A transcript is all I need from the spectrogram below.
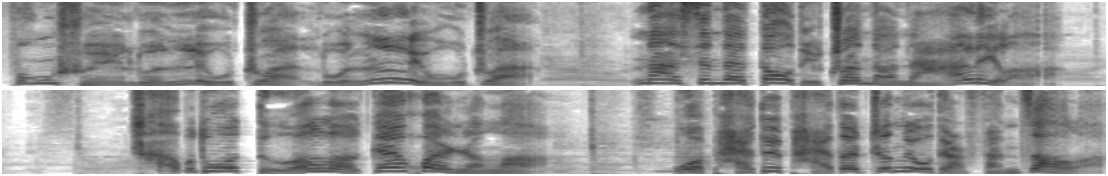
风水轮流转，轮流转，那现在到底转到哪里了？差不多得了，该换人了。我排队排的真的有点烦躁了。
